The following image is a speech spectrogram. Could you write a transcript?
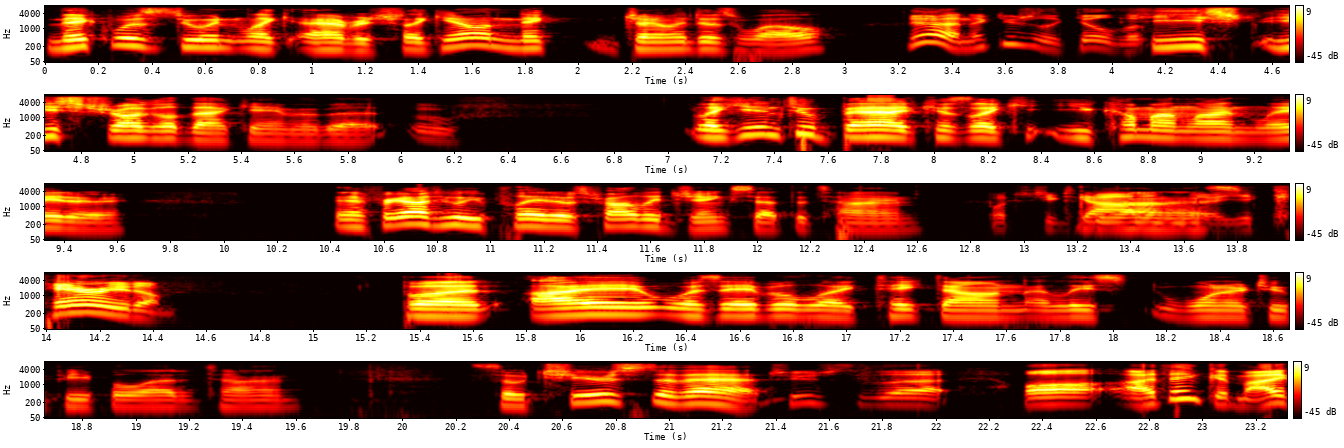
Nick was doing like average. Like you know, Nick generally does well. yeah, Nick usually kills it. He he struggled that game a bit. Oof. Like he didn't do bad because like you come online later. And I forgot who he played. It was probably Jinx at the time. But you got him there. You carried him. But I was able to like take down at least one or two people at a time. So cheers to that. Cheers to that. Well, I think in my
